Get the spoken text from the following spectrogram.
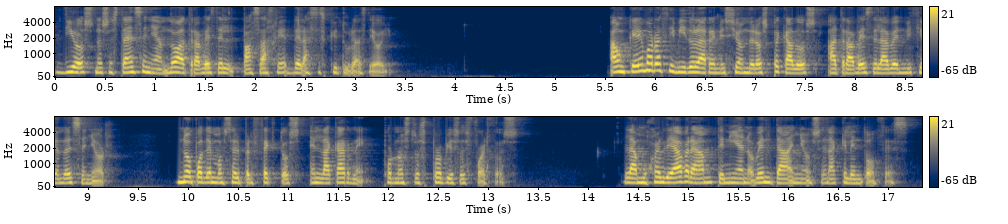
Dios nos está enseñando a través del pasaje de las Escrituras de hoy. Aunque hemos recibido la remisión de los pecados a través de la bendición del Señor, no podemos ser perfectos en la carne por nuestros propios esfuerzos. La mujer de Abraham tenía 90 años en aquel entonces.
